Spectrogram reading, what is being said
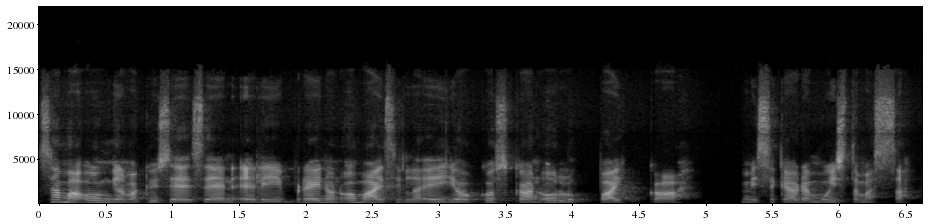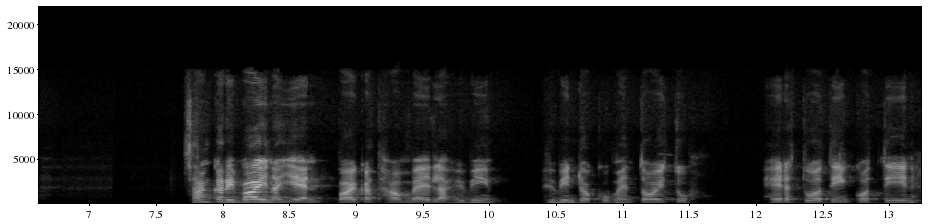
sama ongelma kyseeseen, eli Reinon omaisilla ei ole koskaan ollut paikkaa, missä käydä muistamassa. Sankari Vainajien paikathan on meillä hyvin, hyvin dokumentoitu. Heidät tuotiin kotiin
